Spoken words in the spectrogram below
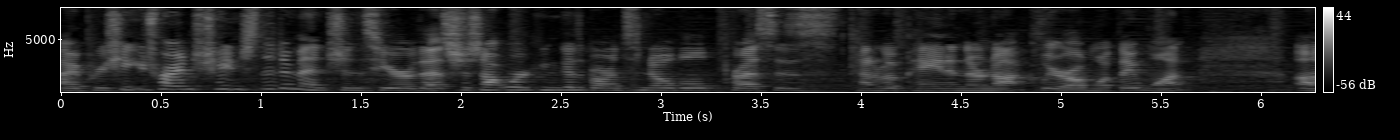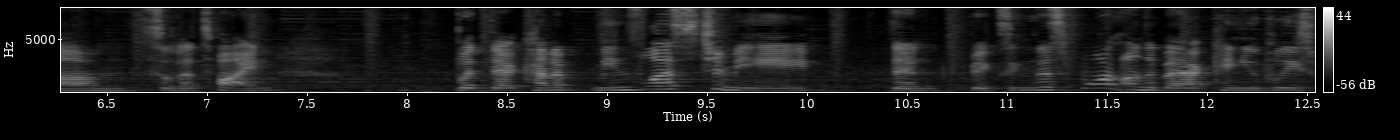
I appreciate you trying to change the dimensions here that's just not working because barnes and noble press is kind of a pain and they're not clear on what they want um, so that's fine. But that kind of means less to me than fixing this font on the back. Can you please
